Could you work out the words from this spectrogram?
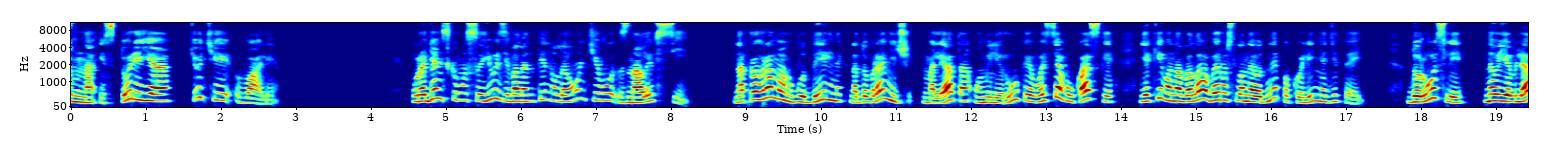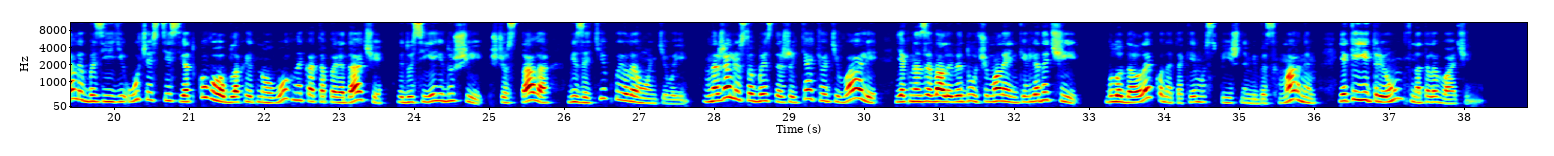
Сумна історія тьоті Валі. У Радянському Союзі Валентину Леонтьєву знали всі. На програмах будильник, на добраніч малята, умілі руки, в гостях у казки, які вона вела, виросло не одне покоління дітей. Дорослі не уявляли без її участі святкового блакитного вогника та передачі від усієї душі, що стала візитівкою Леонтьєвої. На жаль, особисте життя тьоті Валі, як називали ведучу маленькі глядачі, було далеко не таким успішним і безхмарним, як її тріумф на телебаченні.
